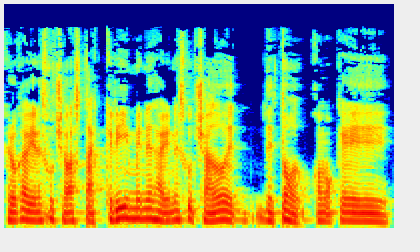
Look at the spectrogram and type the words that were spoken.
creo que habían escuchado hasta crímenes, habían escuchado de, de todo, como que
